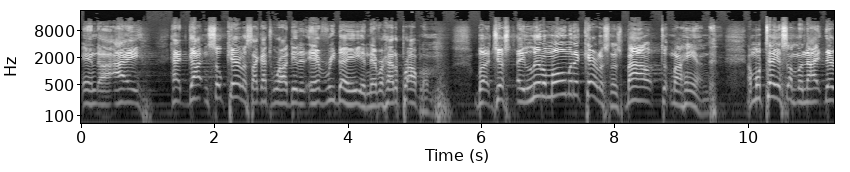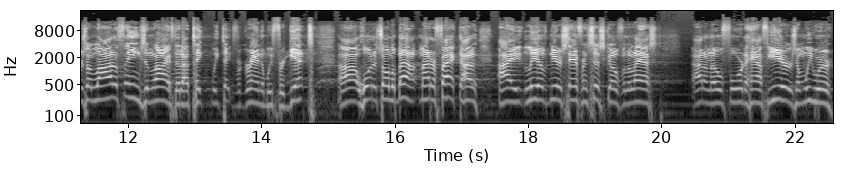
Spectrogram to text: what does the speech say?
And uh, I had gotten so careless, I got to where I did it every day and never had a problem. But just a little moment of carelessness, bow took my hand. I'm going to tell you something tonight. There's a lot of things in life that I take, we take for granted. We forget uh, what it's all about. Matter of fact, I, I lived near San Francisco for the last, I don't know, four and a half years. And we were,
